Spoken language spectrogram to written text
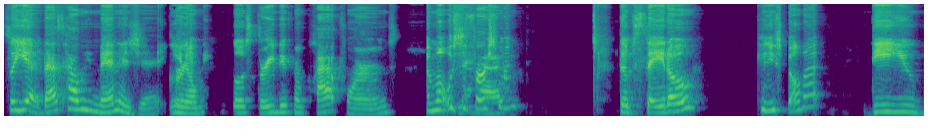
So yeah, that's how we manage it. Great. You know, we those three different platforms. And what was the first one? Dubsado. Can you spell that? D-U-B-S-A-D-O.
